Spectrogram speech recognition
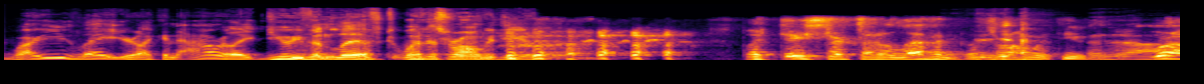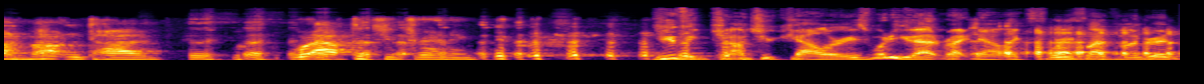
Why are you late? You're like an hour late. Do you even lift? What is wrong with you?" My day starts at 11. What's wrong with you? We're on mountain time. We're altitude training. You even count your calories? What are you at right now? Like 4,500?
